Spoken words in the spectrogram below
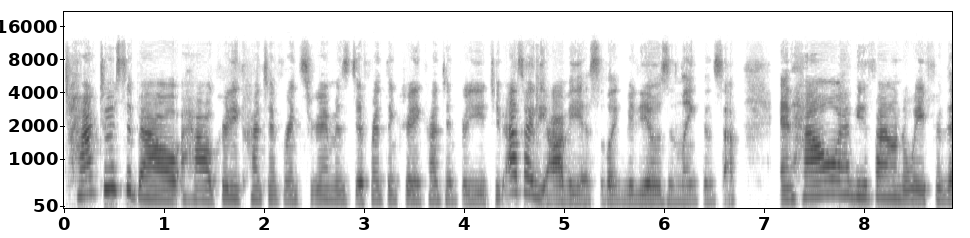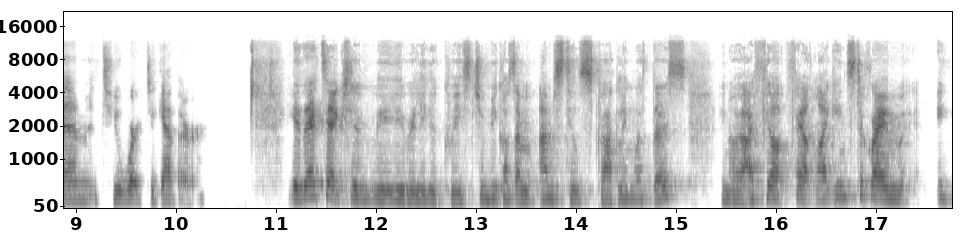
Talk to us about how creating content for Instagram is different than creating content for YouTube, outside the obvious of like videos and length and stuff. And how have you found a way for them to work together? Yeah, that's actually a really, really good question because I'm I'm still struggling with this. You know, I felt felt like Instagram it,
